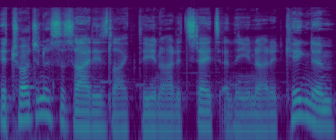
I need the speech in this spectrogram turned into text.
Heterogeneous societies like the United States and the United Kingdom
